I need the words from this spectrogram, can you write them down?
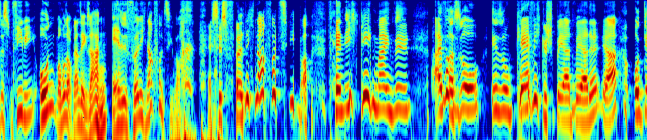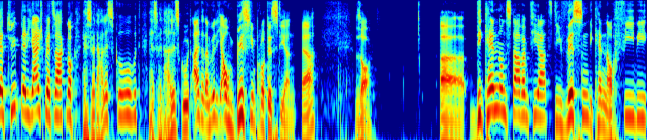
ist Phoebe und man muss auch ganz ehrlich sagen, es ist völlig nachvollziehbar. Es ist völlig nachvollziehbar, wenn ich gegen meinen Willen einfach so in so einen Käfig gesperrt werde, ja, und der Typ, der dich einsperrt, sagt noch, es wird alles gut, es wird alles gut. Alter, dann würde ich auch ein bisschen protestieren, ja. So. Äh, die kennen uns da beim Tierarzt, die wissen, die kennen auch Phoebe,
